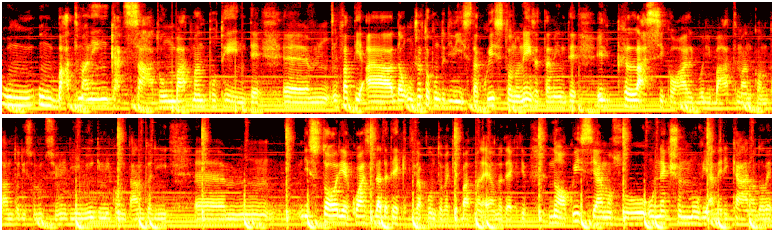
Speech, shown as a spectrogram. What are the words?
Un, un, Batman incazzato, un Batman potente. Eh, infatti, a, da un certo punto di vista, questo non è esattamente il classico albo di Batman con tanto di soluzioni, di enigmi, con tanto di, ehm, di storie quasi da detective, appunto, perché Batman è un detective. No, qui siamo su un action movie americano dove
